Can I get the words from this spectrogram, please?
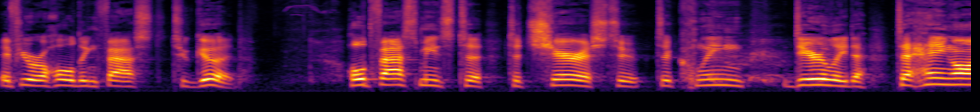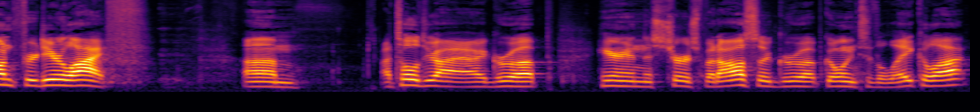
if you are holding fast to good. Hold fast means to, to cherish, to, to cling dearly, to, to hang on for dear life. Um, I told you I, I grew up here in this church, but I also grew up going to the lake a lot.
